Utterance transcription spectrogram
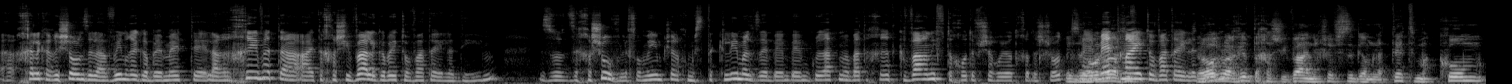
החלק הראשון זה להבין רגע באמת, אה, להרחיב את, ה, את החשיבה לגבי טובת הילדים. זאת, זה חשוב, לפעמים כשאנחנו מסתכלים על זה בנקודת מבט אחרת, כבר נפתחות אפשרויות חדשות. לא באמת, לא מהי טובת הילדים? זה לא רק להרחיב את החשיבה, אני חושב שזה גם לתת מקום,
